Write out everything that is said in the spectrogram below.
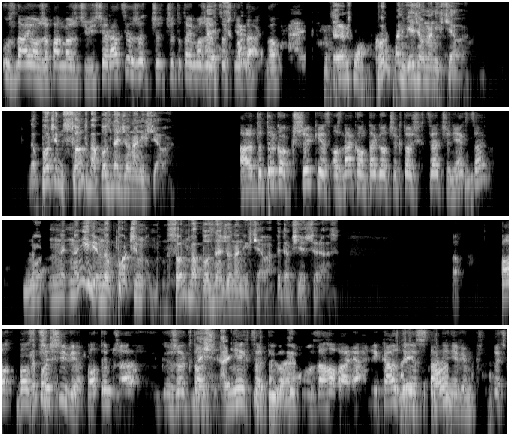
uznają, że pan ma rzeczywiście rację, że, czy, czy tutaj może Ale jest coś nie skąd? tak? No, Powtarzam się, skąd pan wie, że ona nie chciała? No po czym sąd ma poznać, że ona nie chciała? ale to tylko krzyk jest oznaką tego, czy ktoś chce, czy nie chce? No, no, no nie wiem, no po czym sąd ma poznać, że ona nie chciała? Pytam się jeszcze raz. Po, po No po- sprzeciwie, po tym, że, że ktoś nie chce tego typu zachowania, a nie każdy jest w stanie, nie wiem, krzyczeć.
